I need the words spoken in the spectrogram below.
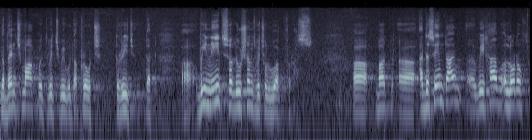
the benchmark with which we would approach the region. That uh, we need solutions which will work for us. Uh, but uh, at the same time, we have a lot of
